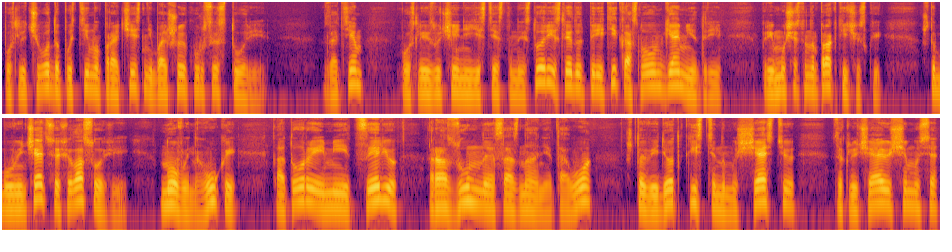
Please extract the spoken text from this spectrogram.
после чего допустимо прочесть небольшой курс истории. Затем, после изучения естественной истории, следует перейти к основам геометрии, преимущественно практической, чтобы увенчать все философией, новой наукой, которая имеет целью разумное сознание того, что ведет к истинному счастью, заключающемуся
